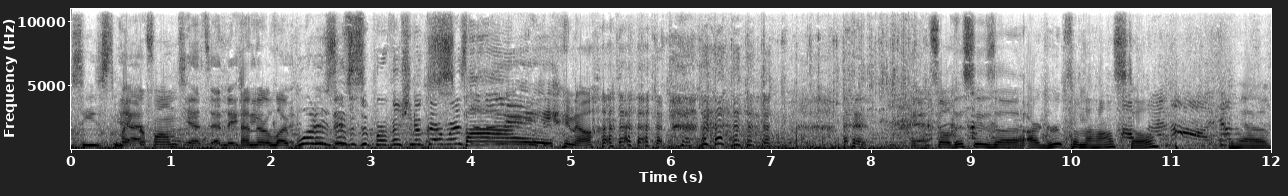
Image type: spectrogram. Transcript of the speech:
sees microphones, Yes, and they and they're like, "What is This this?" is a professional camera. spy, you know. and so this is uh, our group from the hostel. We have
